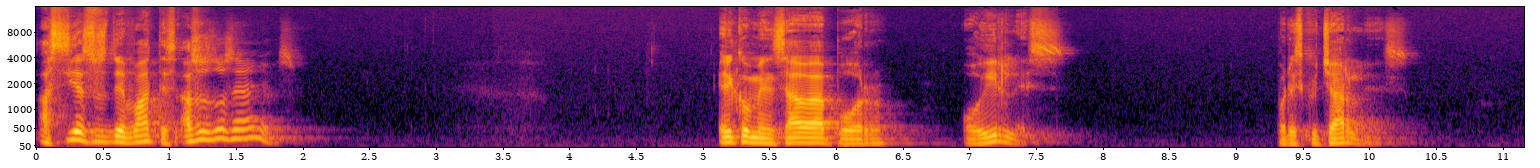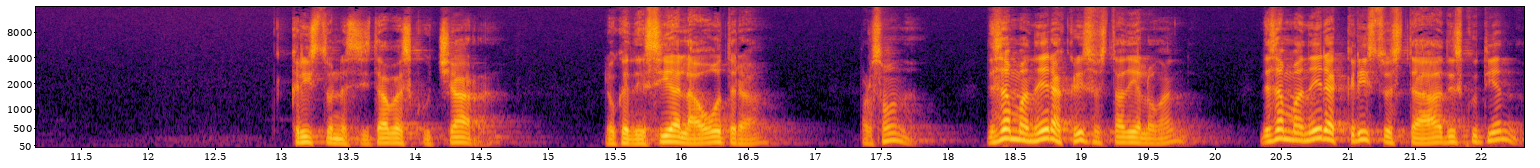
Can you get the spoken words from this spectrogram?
hacía sus debates a sus 12 años? Él comenzaba por oírles, por escucharles. Cristo necesitaba escuchar lo que decía la otra persona. De esa manera Cristo está dialogando. De esa manera Cristo está discutiendo.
